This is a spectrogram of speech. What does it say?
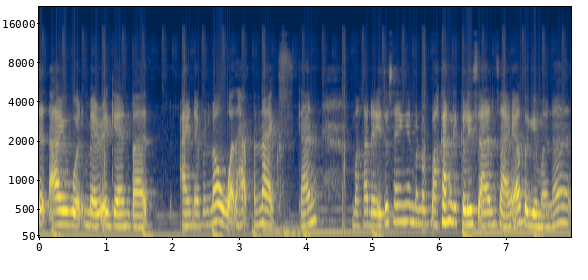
that I would marry again but I never know what happen next kan maka dari itu saya ingin menumpahkan kegelisahan saya bagaimana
